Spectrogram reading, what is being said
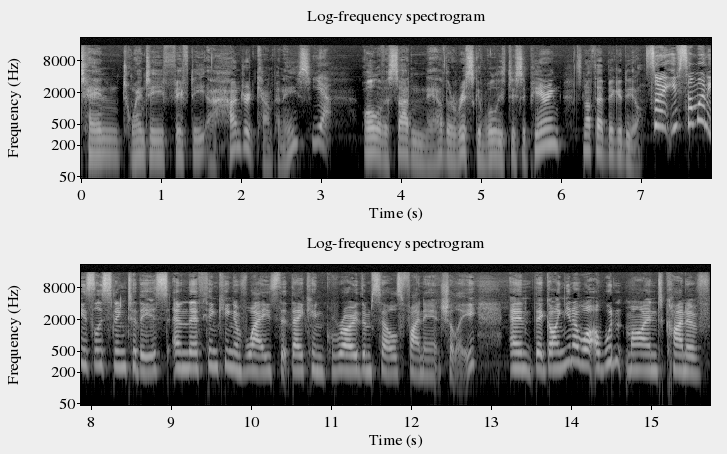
10, 20, 50, 100 companies, Yeah. all of a sudden now the risk of Woolies disappearing, it's not that big a deal. So, if someone is listening to this and they're thinking of ways that they can grow themselves financially, and they're going, you know what, I wouldn't mind kind of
